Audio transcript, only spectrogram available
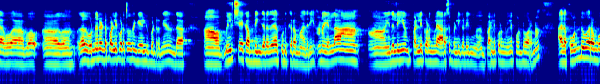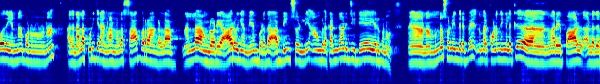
அதாவது ஒன்று ரெண்டு பள்ளிக்கூடத்தில் நான் கேள்விப்பட்டிருக்கேன். இந்த மில்க் ஷேக் அப்படிங்கிறத கொடுக்குற மாதிரி. ஆனால் எல்லா இதுலேயும் பள்ளிக்கூடங்களே அரசு பள்ளிக்கூடம் பள்ளிக்கூடங்களையும் கொண்டு வரணும். அதில் கொண்டு வரும்போது என்ன பண்ணணும்னா அதை நல்லா குடிக்கிறாங்களா நல்லா சாப்பிட்றாங்களா நல்லா அவங்களுடைய ஆரோக்கியம் மேம்படுதா அப்படின்னு சொல்லி அவங்கள கண்காணிச்சிக்கிட்டே இருக்கணும். நான் முன்னே சொல்லியிருந்திருப்பேன் இந்த மாதிரி குழந்தைங்களுக்கு இந்த மாதிரி பால் அல்லது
